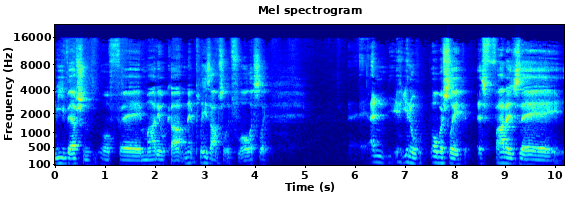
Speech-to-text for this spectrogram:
Wii version of uh, Mario Kart, and it plays absolutely flawlessly and you know, obviously, as far as uh,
